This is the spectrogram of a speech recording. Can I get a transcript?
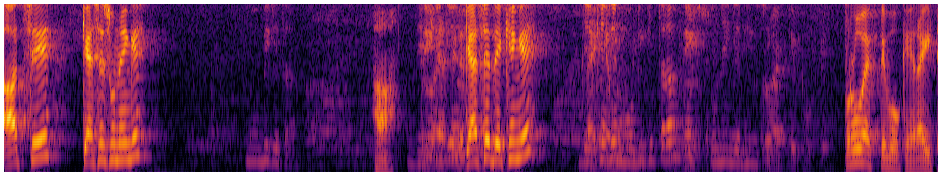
आज से कैसे सुनेंगे? मूवी की तरह। हाँ। देखेंगे। कैसे देखेंगे? देखेंगे मूवी की तरह और सुनेंगे भी उसी प्रोएक्टिव होके। राइट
